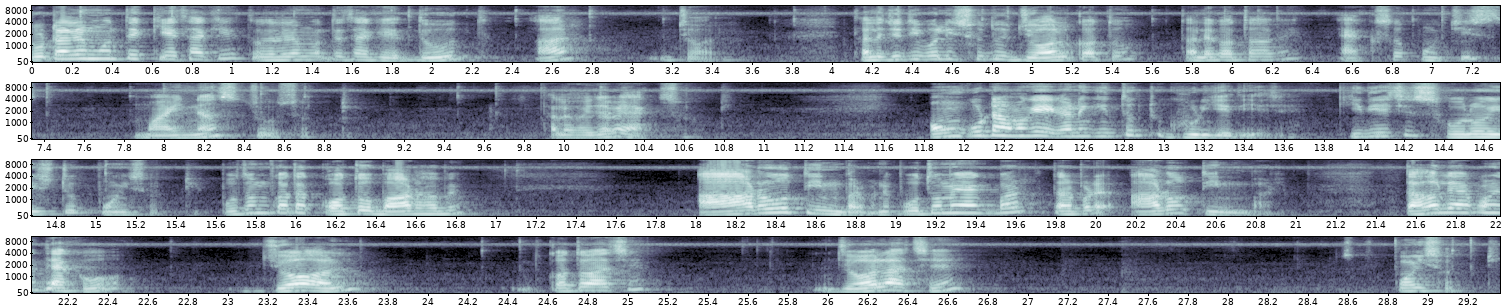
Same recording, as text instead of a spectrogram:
টোটালের মধ্যে কে থাকে? টোটালের মধ্যে থাকে দুধ আর জল। তাহলে যদি বলি শুধু জল কত? তাহলে কত হবে? একশো পঁচিশ মাইনাস চৌষট্টি। তাহলে হয়ে যাবে একষট্টি। অঙ্কটা আমাকে এখানে কিন্তু একটু ঘুরিয়ে দিয়েছে। কী দিয়েছে? ষোলো ইস্টু পঁয়ষট্টি। প্রথম কথা কত বার হবে? আরও তিনবার। মানে প্রথমে একবার, তারপরে আরও তিনবার। তাহলে এখন দেখো, জল কত আছে? জল আছে পঁয়ষট্টি।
